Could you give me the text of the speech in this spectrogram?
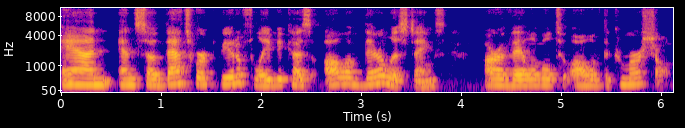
And, and so that's worked beautifully because all of their listings are available to all of the commercial.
